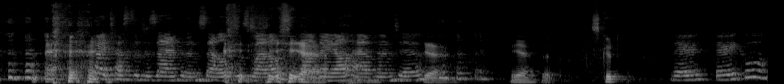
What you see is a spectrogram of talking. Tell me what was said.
Probably test the design for themselves as well, so Yeah. they all have them too. Yeah, yeah, but it's good. Very, very cool.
